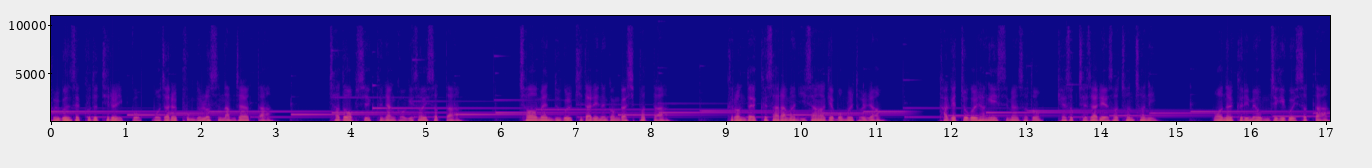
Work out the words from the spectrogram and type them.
붉은색 후드티를 입고 모자를 푹 눌러 쓴 남자였다. 차도 없이 그냥 거기 서 있었다. 처음엔 누굴 기다리는 건가 싶었다. 그런데 그 사람은 이상하게 몸을 돌려 가게 쪽을 향해 있으면서도 계속 제자리에서 천천히 원을 그리며 움직이고 있었다.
